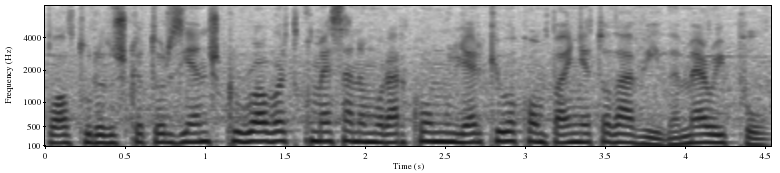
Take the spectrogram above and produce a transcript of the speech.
pela altura dos 14 anos, que Robert começa a namorar com a mulher que o acompanha toda a vida, Mary Poole.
